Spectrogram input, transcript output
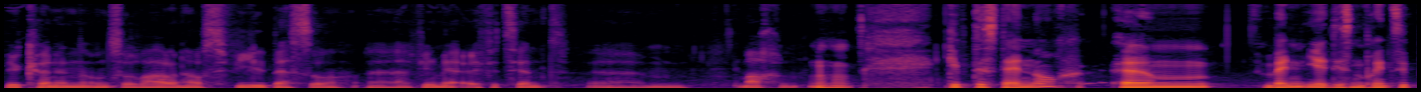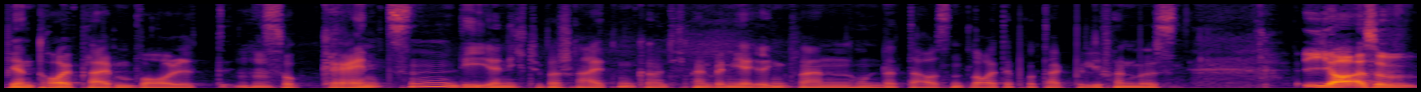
wir können unser Warenhaus viel besser, äh, viel mehr effizient ähm, machen. Mhm. Gibt es dennoch ähm, wenn ihr diesen Prinzipien treu bleiben wollt, mhm. so Grenzen, die ihr nicht überschreiten könnt? Ich meine, wenn ihr irgendwann 100.000 Leute pro Tag beliefern müsst. Ja, also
